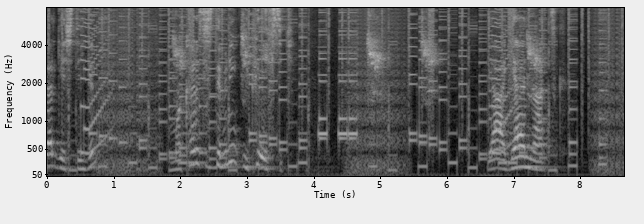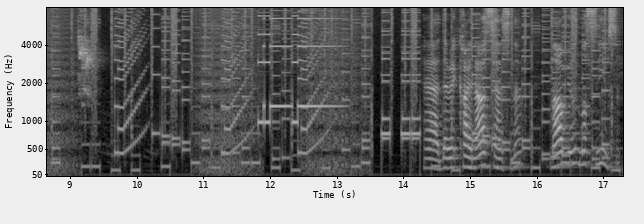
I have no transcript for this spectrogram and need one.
Güzel geçtiydim. Makara sisteminin ipi eksik. Ya gelme artık. He demek kaynağı sensin ha. Ne yapıyorsun? Nasılsın? iyi misin?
